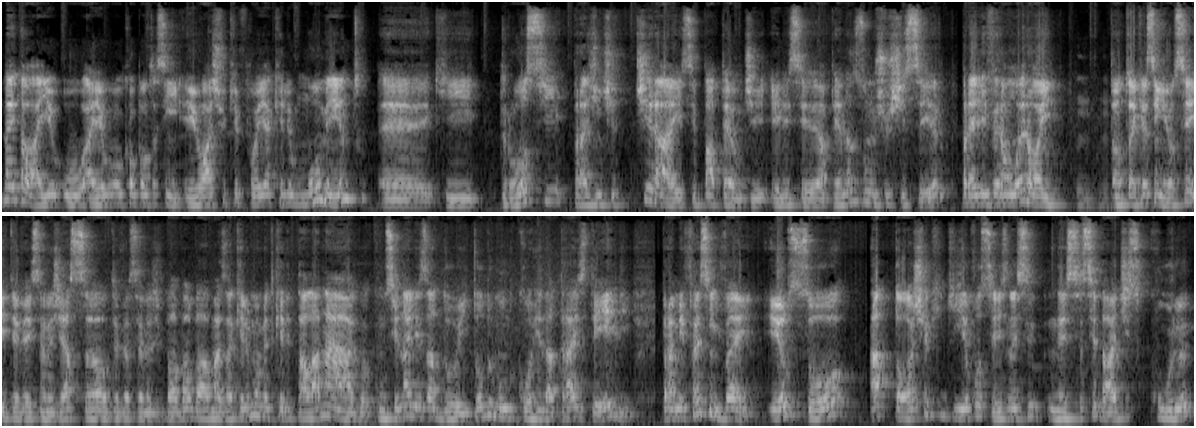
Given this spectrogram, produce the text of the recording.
Não, então, aí, o, aí o que eu ponto assim, eu acho que foi aquele momento é, que trouxe pra gente tirar esse papel de ele ser apenas um justiceiro pra ele virar um herói. Uhum. Tanto é que assim, eu sei, teve as cenas de ação, teve as cenas de blá blá blá, mas aquele momento que ele tá lá na água com sinalizador e todo mundo correndo atrás dele, pra mim foi assim, véi, eu sou a tocha que guia vocês nesse, nessa cidade escura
